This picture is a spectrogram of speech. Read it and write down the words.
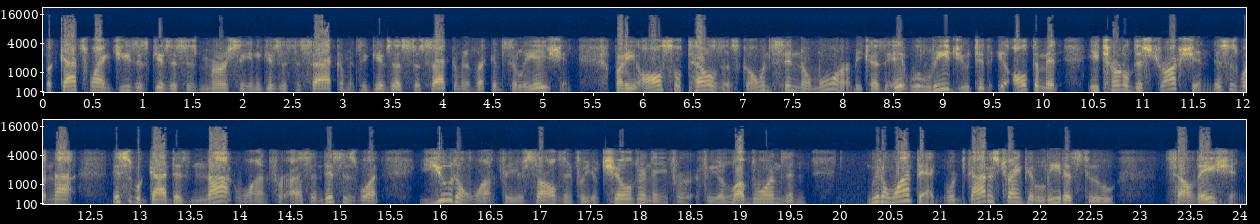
but that's why Jesus gives us His mercy, and He gives us the sacraments. He gives us the sacrament of reconciliation. But He also tells us, go and sin no more, because it will lead you to ultimate eternal destruction. This is what not. This is what God does not want for us, and this is what you don't want for yourselves and for your children and for for your loved ones. And we don't want that. God is trying to lead us to salvation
